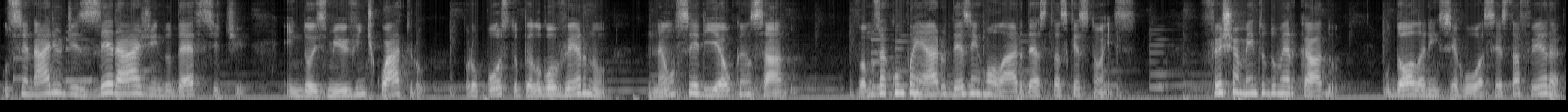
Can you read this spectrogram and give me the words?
o cenário de zeragem do déficit em 2024, proposto pelo governo, não seria alcançado. Vamos acompanhar o desenrolar destas questões. Fechamento do mercado. O dólar encerrou a sexta-feira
